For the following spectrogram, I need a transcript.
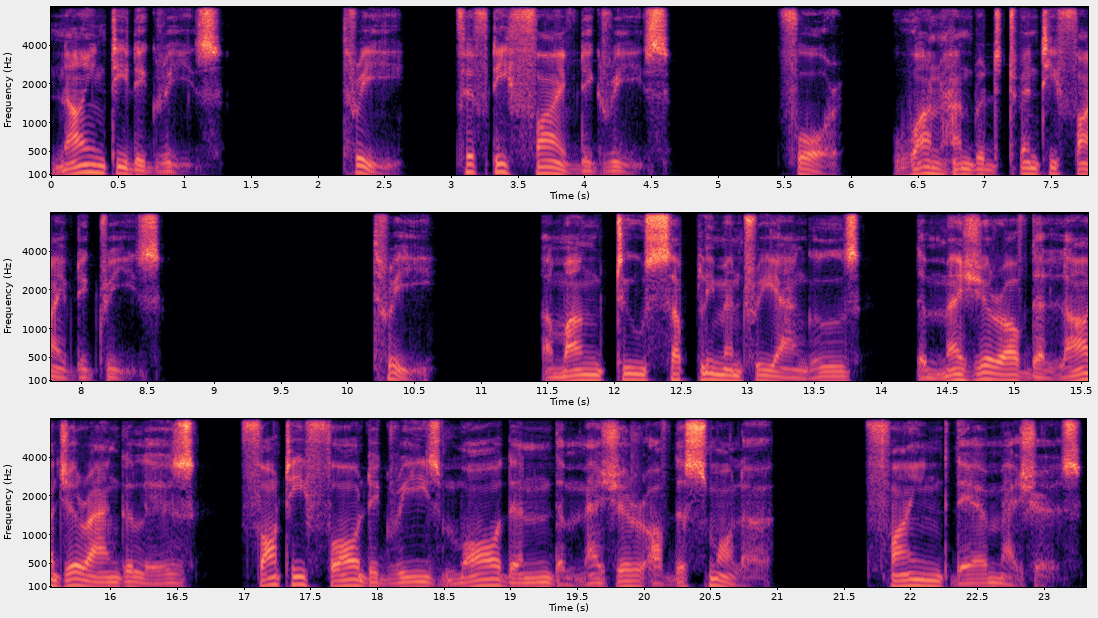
90 degrees 3. 55 degrees 4. 125 degrees 3. Among two supplementary angles, the measure of the larger angle is 44 degrees more than the measure of the smaller. Find their measures.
